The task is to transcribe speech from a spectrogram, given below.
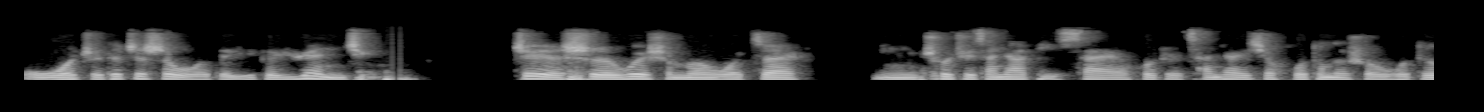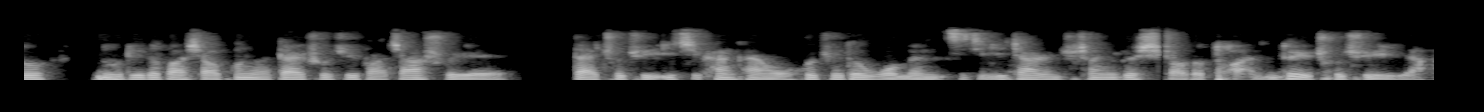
我觉得这是我的一个愿景。这也是为什么我在嗯出去参加比赛或者参加一些活动的时候，我都努力的把小朋友带出去，把家属也带出去一起看看。我会觉得我们自己一家人就像一个小的团队出去一样，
